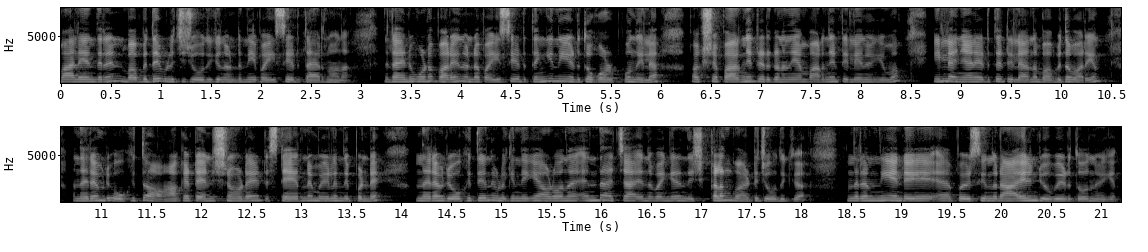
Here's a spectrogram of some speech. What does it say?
ബാലേന്ദ്രൻ ബബിതയെ വിളിച്ച് ചോദിക്കുന്നുണ്ട് നീ പൈസ എടുത്തായിരുന്നോ? എന്ന്. എന്നിട്ട് അതിന്റെ കൂടെ പറയുന്നുണ്ട് പൈസ എടുത്തെങ്കിൽ നീ എടുത്തോ കുഴപ്പമൊന്നുമില്ല. പക്ഷേ പറഞ്ഞിട്ട് എടുക്കണം ഞാൻ പറഞ്ഞിട്ടില്ലെന്ന് ചോദിക്കുമ്പോൾ ഇല്ല ഞാൻ എടുത്തിട്ടില്ല എന്ന് ബബിത പറയും. അന്നേരം രോഹിത് ആകെ ടെൻഷനോടെ സ്റ്റെയറിന്റെ മേളിൽ നിൽപ്പുണ്ടേ. അന്നേരം രോഹിത്തെ എന്ന് വിളിക്കുന്നെങ്കിൽ അവിടെ വന്ന് എന്താ അച്ഛാ? എന്ന് ഭയങ്കര നിഷ്കളങ്കമായിട്ട് ചോദിക്കുക. അന്നേരം നീ എന്റെ പേഴ്സിൽ നിന്ന് ഒരു ആയിരം രൂപ എടുത്തോ? എന്ന് ചോദിക്കും.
